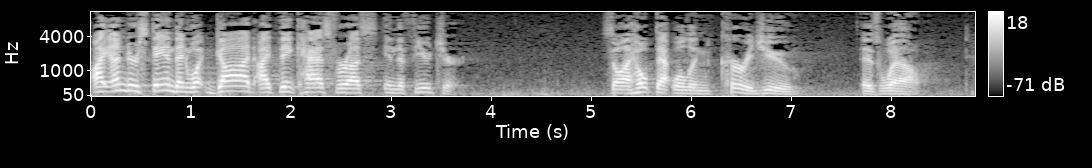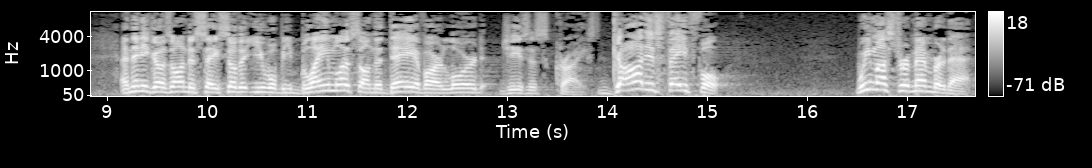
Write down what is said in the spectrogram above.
I understand then what God, I think, has for us in the future. So I hope that will encourage you as well. And then he goes on to say, so that you will be blameless on the day of our Lord Jesus Christ. God is faithful. We must remember that.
